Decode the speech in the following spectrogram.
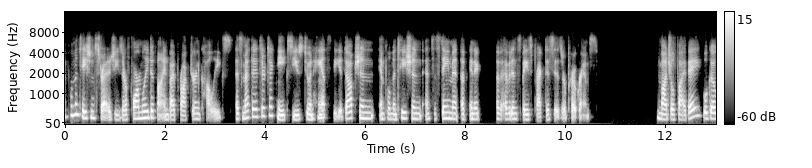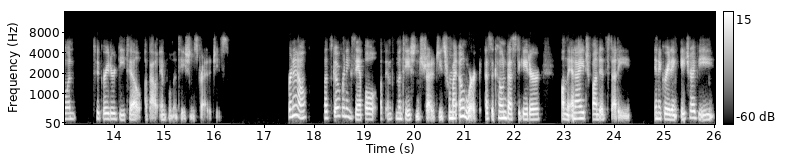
Implementation strategies are formally defined by Proctor and colleagues as methods or techniques used to enhance the adoption, implementation, and sustainment of, of evidence-based practices or programs. Module 5a, we'll go into greater detail about implementation strategies. For now, let's go over an example of implementation strategies from my own work as a co-investigator on the NIH-funded study integrating HIV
